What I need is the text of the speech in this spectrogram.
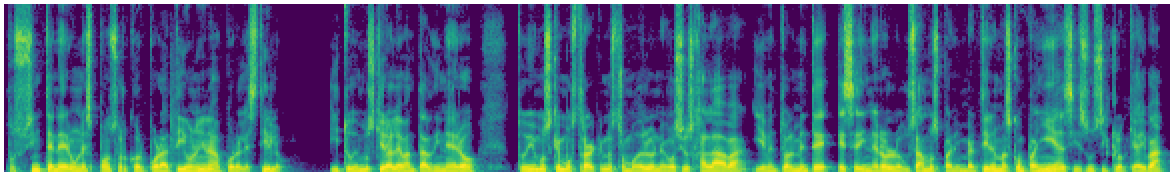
pues, sin tener un sponsor corporativo ni nada por el estilo. Y tuvimos que ir a levantar dinero, tuvimos que mostrar que nuestro modelo de negocios jalaba y eventualmente ese dinero lo usamos para invertir en más compañías y es un ciclo que ahí va.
